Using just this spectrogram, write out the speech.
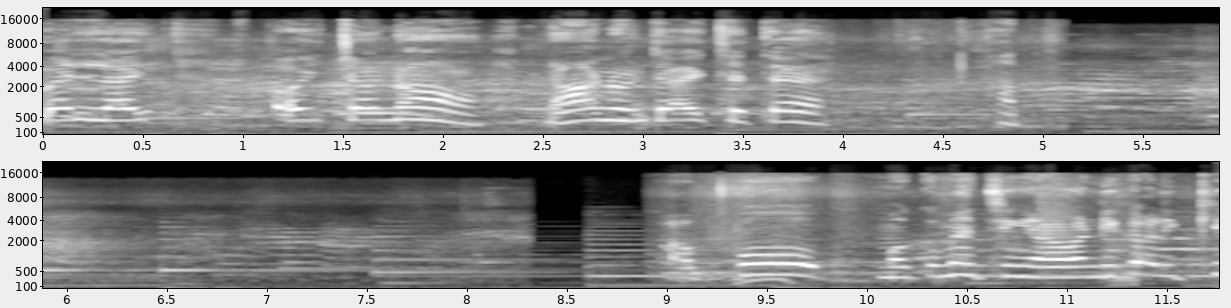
வெள்ளை ஒய்ச்சனோ நானும் ஜெயிச்சிட்டேன் அப்போ നമുക്ക് മെച്ചിങ്ങാൻ വണ്ടി കളിക്ക.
